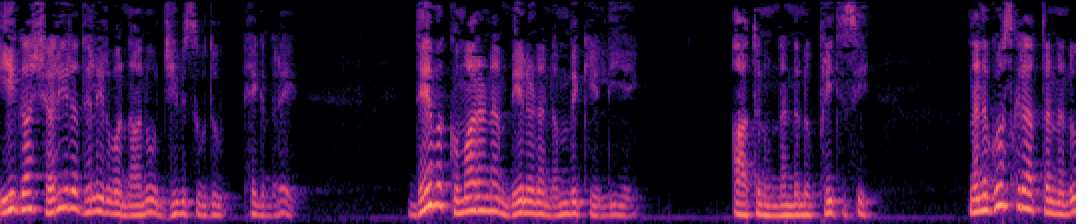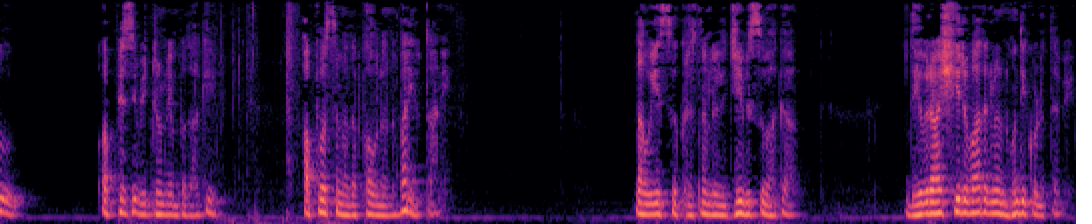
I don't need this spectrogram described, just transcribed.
ಈಗ ಶರೀರದಲ್ಲಿರುವ ನಾನು ಜೀವಿಸುವುದು ಹೇಗೆಂದರೆ ದೇವಕುಮಾರನ ಮೇಲಣ ನಂಬಿಕೆಯಲ್ಲಿಯೇ ಆತನು ನನ್ನನ್ನು ಪ್ರೀತಿಸಿ ನನಗೋಸ್ಕರ ತನ್ನನ್ನು ಅಪ್ಪಿಸಿಬಿಟ್ಟನೆಂಬುದಾಗಿ ಅಪ್ಪಸ್ತನದ ಪೌಲನ್ನು ಬರೆಯುತ್ತಾನೆ. ನಾವು ಯೇಸು ಕೃಷ್ಣನಲ್ಲಿ ಜೀವಿಸುವಾಗ ದೇವರ ಆಶೀರ್ವಾದಗಳನ್ನು ಹೊಂದಿಕೊಳ್ಳುತ್ತೇವೆ.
